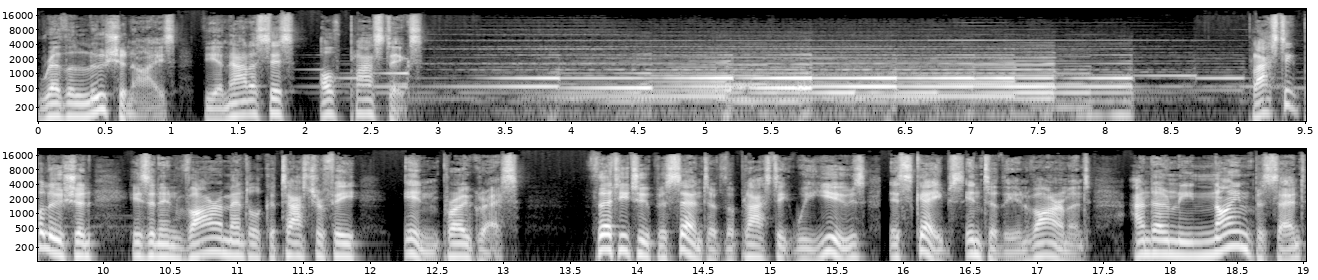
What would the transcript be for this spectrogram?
revolutionize the analysis of plastics. Plastic pollution is an environmental catastrophe in progress. 32% of the plastic we use escapes into the environment, and only 9%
